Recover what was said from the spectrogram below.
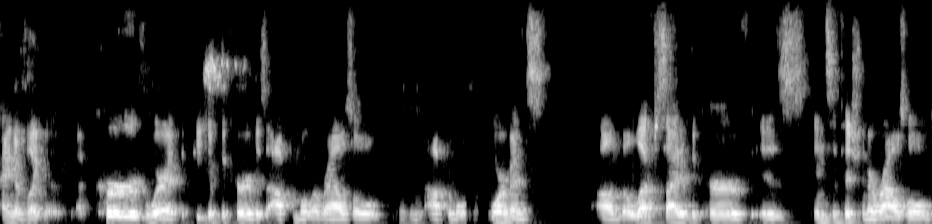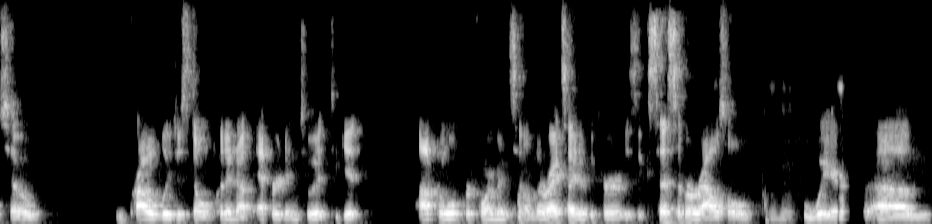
kind of like a, a curve where at the peak of the curve is optimal arousal, Mhm. optimal performance. On the left side of the curve is insufficient arousal, so you probably just don't put enough effort into it to get optimal performance. And on the right side of the curve is excessive arousal, Mhm. where um,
